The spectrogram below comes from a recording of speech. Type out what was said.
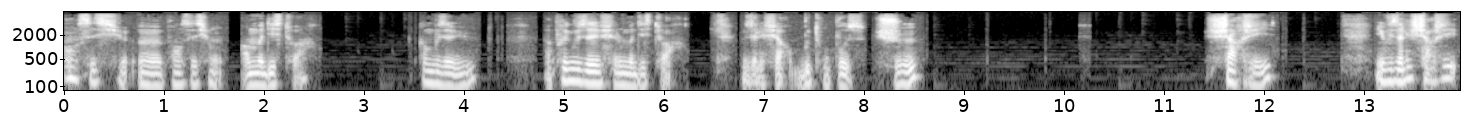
en session, euh, en session, en mode histoire. Comme vous avez vu. Après que vous avez fait le mode histoire, vous allez faire bouton pause jeu. Charger. Et vous allez charger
